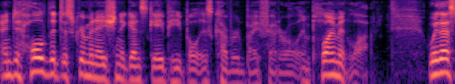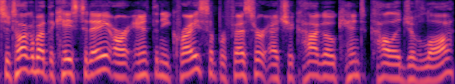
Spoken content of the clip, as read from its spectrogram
and to hold that discrimination against gay people is covered by federal employment law. With us to talk about the case today are Anthony Kreis, a professor at Chicago Kent College of Law,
